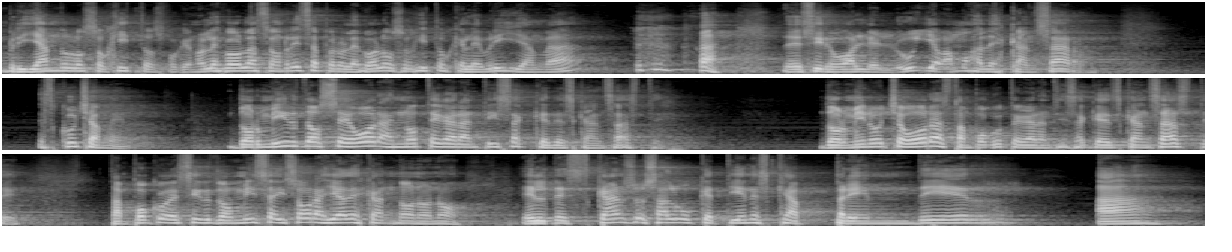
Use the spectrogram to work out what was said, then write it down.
brillando los ojitos, porque no les veo la sonrisa, pero les veo los ojitos que le brillan, ¿verdad? de decir, oh, aleluya, vamos a descansar. Escúchame, dormir 12 horas no te garantiza que descansaste. Dormir 8 horas tampoco te garantiza que descansaste. Tampoco decir dormir 6 horas ya descansé. No, no, no. El descanso es algo que tienes que aprender a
